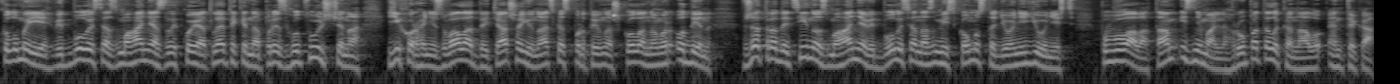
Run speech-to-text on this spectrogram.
Коломиї відбулися змагання з легкої атлетики на приз Гуцульщина. Їх організувала дитяча юнацька спортивна школа номер 1 Вже традиційно змагання відбулися на міському стадіоні Юність. Побувала там і знімальна група телеканалу НТК.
